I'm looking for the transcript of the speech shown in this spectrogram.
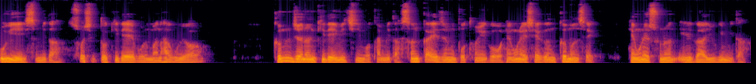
우위에 있습니다. 소식도 기대해 볼만 하고요. 금전은 기대에 미치지 못합니다. 성과 예정은 보통이고 행운의 색은 검은색, 행운의 수는 1과 6입니다.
